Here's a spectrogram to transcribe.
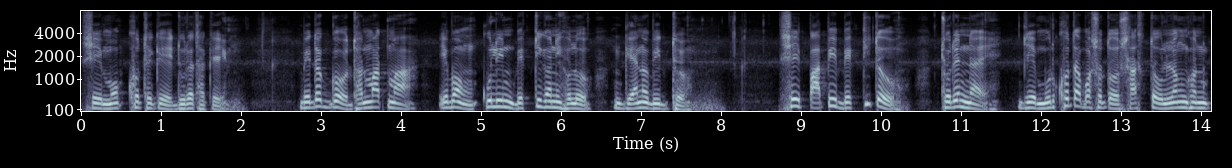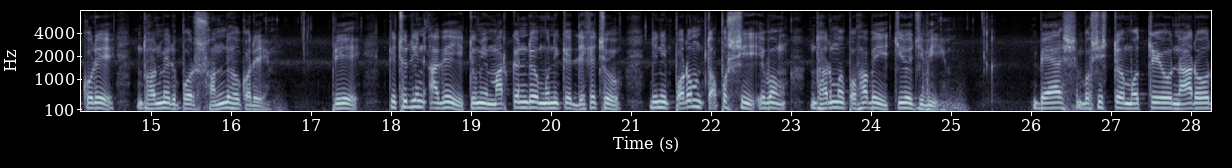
সে মোক্ষ থেকে দূরে থাকে। বেদজ্ঞ ধর্মাত্মা এবং কুলীন ব্যক্তিগণই হল জ্ঞানবিদ্ধ। সেই পাপী ব্যক্তি তো চোরের ন্যায় যে মূর্খতাবশত স্বাস্থ্য উল্লঙ্ঘন করে ধর্মের উপর সন্দেহ করে। প্রিয়ে কিছুদিন আগেই তুমি মার্কণ্ডেয় মুনিকে দেখেছ, যিনি পরম তপস্বী এবং ধর্ম প্রভাবেই চিরজীবী। ব্যাস, বশিষ্ঠ, মৈত্রেয়, নারদ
